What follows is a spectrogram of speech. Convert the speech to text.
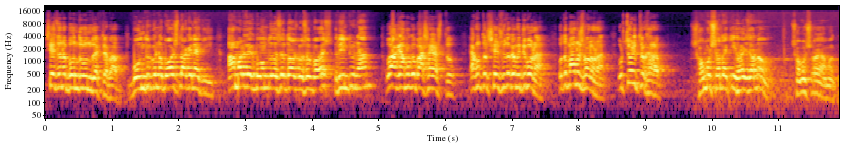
সেই জন্য বন্ধু বন্ধু একটা ভাব। বন্ধুর কোনো বয়স লাগে নাকি? আমার এক বন্ধু আছে দশ বছর বয়স রিন্টু নাম। ও আগে আমাকে বাসায় আসতো। এখন তোর সেই সুযোগ আমি দিব না। ও তো মানুষ ভালো না। ওর চরিত্র খারাপ। সমস্যাটা কি হয় জানো? সমস্যা হয় আমাকে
